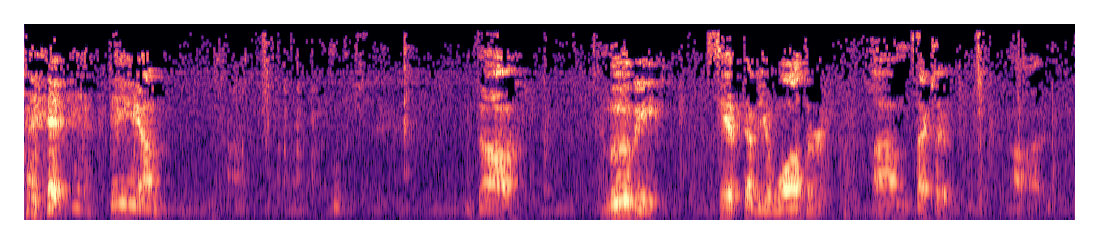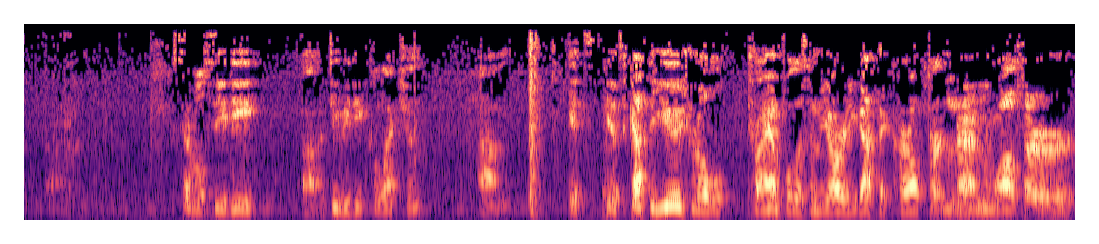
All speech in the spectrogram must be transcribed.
the um, the movie CFW Walther. Um, it's actually a uh, several CD uh, DVD collection. Um, it's it's got the usual triumphalism. You already got that Carl Ferdinand Walther.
